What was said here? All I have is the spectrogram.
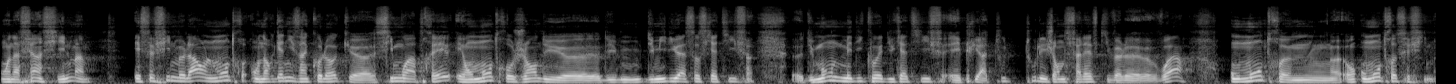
On a fait un film. Et ce film-là, on le montre, on organise un colloque euh, six mois après, et on montre aux gens du, euh, milieu associatif, euh, du monde médico-éducatif, et puis à tous les gens de Falaise qui veulent voir, on montre, on montre ce film.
